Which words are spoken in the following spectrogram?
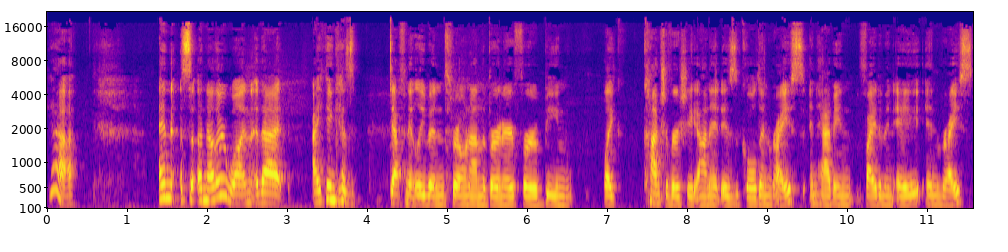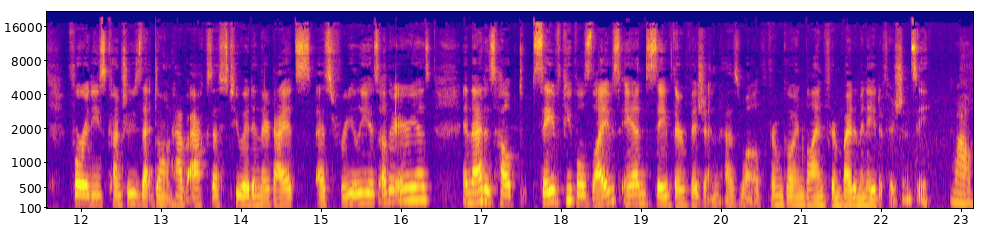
Yeah. And so another one that I think has definitely been thrown on the burner for being like controversy on it is golden rice and having vitamin A in rice for these countries that don't have access to it in their diets as freely as other areas. And that has helped save people's lives and save their vision as well from going blind from vitamin A deficiency. Wow.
